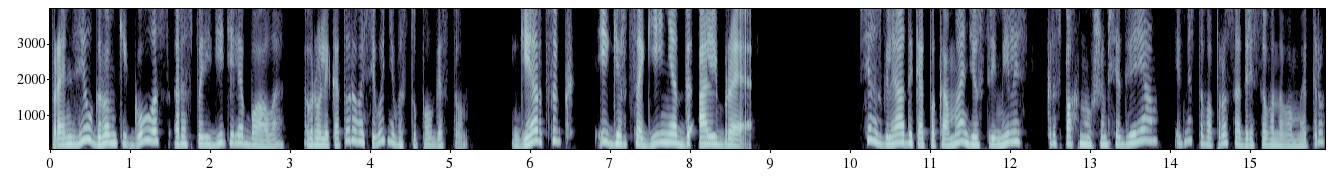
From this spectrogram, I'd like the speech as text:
пронзил громкий голос распорядителя бала, в роли которого сегодня выступал Гастон. «Герцог и герцогиня де Альбре». Все взгляды, как по команде, устремились к распахнувшимся дверям, и вместо вопроса, адресованного мэтру,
